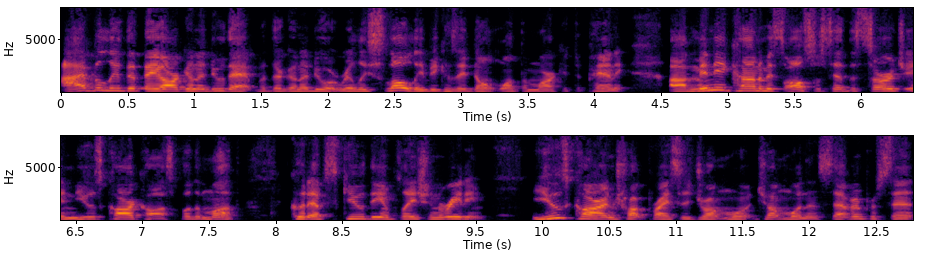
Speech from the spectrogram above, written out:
I believe that they are going to do that, but they're going to do it really slowly because they don't want the market to panic. Uh, many economists also said the surge in used car costs for the month could have skewed the inflation reading. Used car and truck prices jumped more, jumped more than 7%,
